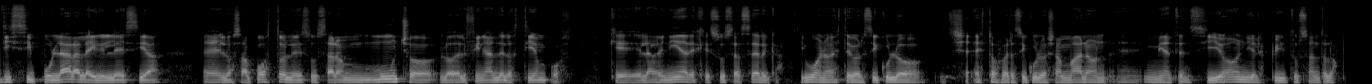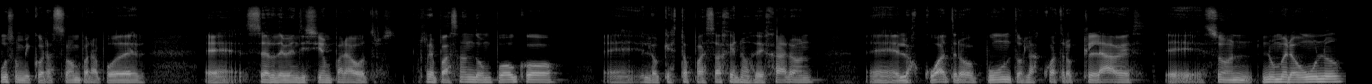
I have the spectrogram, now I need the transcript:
disipular a la iglesia. Eh, los apóstoles usaron mucho lo del final de los tiempos, que la venida de Jesús se acerca. Y bueno, este versículo, estos versículos llamaron eh, mi atención y el Espíritu Santo los puso en mi corazón para poder ser de bendición para otros. Repasando un poco lo que estos pasajes nos dejaron, eh, los cuatro puntos, las cuatro claves eh, son, número uno,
